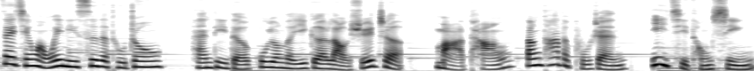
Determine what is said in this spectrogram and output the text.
在前往威尼斯的途中，汉蒂德雇佣了一个老学者马唐当他的仆人，一起同行。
